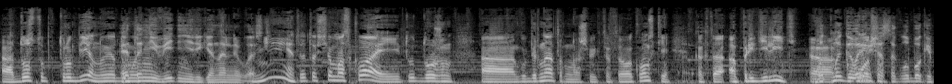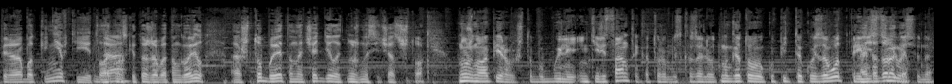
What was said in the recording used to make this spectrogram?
А доступ к трубе, ну, я думаю... Это не видение региональной власти. Нет, это все Москва, и тут должен а, губернатор наш Виктор Толоконский как-то определить. а, Вот мы говорим квоту. сейчас о глубокой переработке нефти, и Толоконский тоже об этом говорил. А Чтобы это начать делать, нужно сейчас что? Нужно, во-первых, чтобы были интересанты, которые бы сказали, вот мы готовы купить такой завод, привезти А его сюда.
